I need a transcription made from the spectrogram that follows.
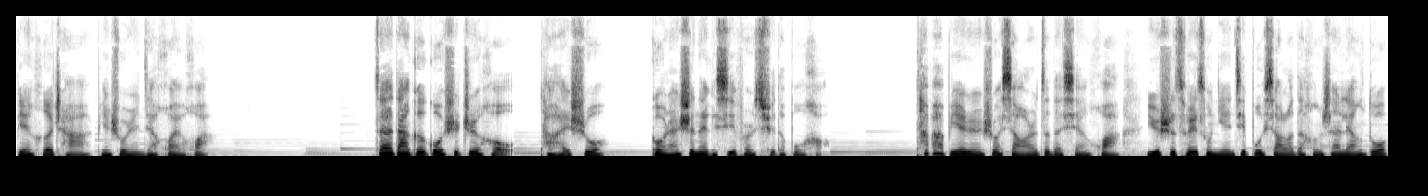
边喝茶边说人家坏话。在大哥过世之后，他还说：“果然是那个媳妇儿娶的不好。”他怕别人说小儿子的闲话，于是催促年纪不小了的横山良多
